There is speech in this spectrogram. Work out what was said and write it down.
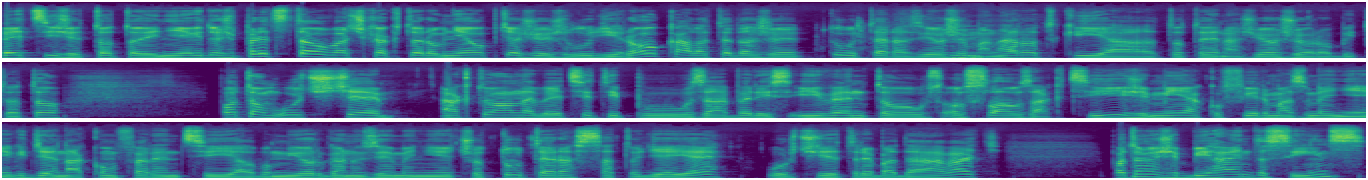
veci, že toto je niekto, že predstavovačka, ktorou neobťažuješ ľudí rok, ale teda, že tu teraz Jožo má narodky a toto je náš Jožo, robí toto. Potom určite aktuálne veci typu zábery z eventov, z oslav, z akcií, že my ako firma sme niekde na konferencii alebo my organizujeme niečo, tu teraz sa to deje, určite treba dávať. Potom je, že behind the scenes,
